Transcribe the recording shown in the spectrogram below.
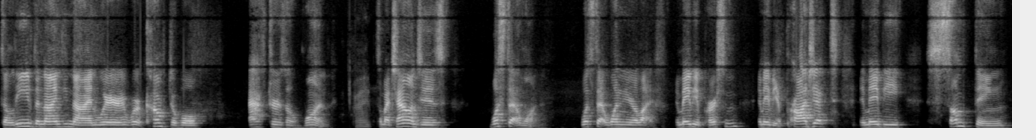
to leave the 99 where we're comfortable after the one. Right. So my challenge is what's that one? What's that one in your life? It may be a person, it may be a project, it may be something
